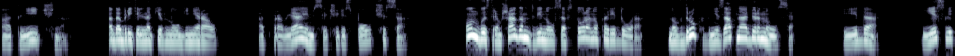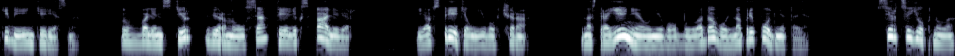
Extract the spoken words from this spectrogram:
«Отлично», — одобрительно кивнул генерал. «Отправляемся через полчаса». Он быстрым шагом двинулся в сторону коридора, но вдруг внезапно обернулся. «И да, если тебе интересно». В Валенстир вернулся Феликс Аливер. Я встретил его вчера. Настроение у него было довольно приподнятое. Сердце ёкнуло,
